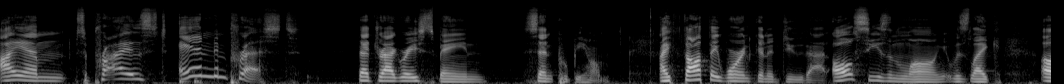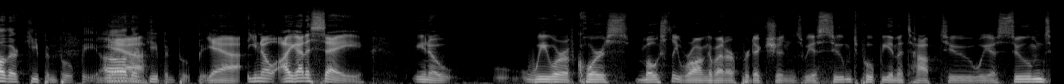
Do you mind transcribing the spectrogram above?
I am surprised and impressed that Drag Race Spain sent Poopy home. I thought they weren't going to do that all season long. It was like, oh, they're keeping Poopy. Oh, they're keeping Poopy. Yeah, you know, I gotta say, you know, we were of course mostly wrong about our predictions. We assumed Poopy in the top two. We assumed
